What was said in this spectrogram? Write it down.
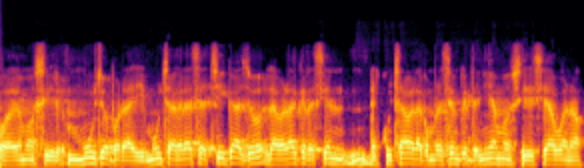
podemos ir mucho por ahí. Muchas gracias, chicas. Yo la verdad que recién escuchaba la conversación que teníamos y decía, bueno,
